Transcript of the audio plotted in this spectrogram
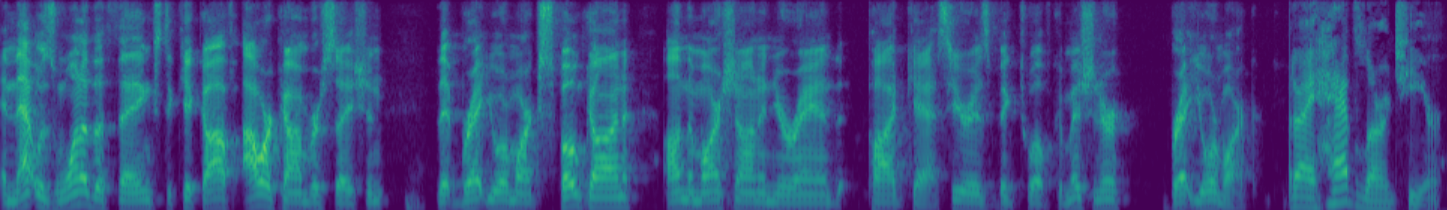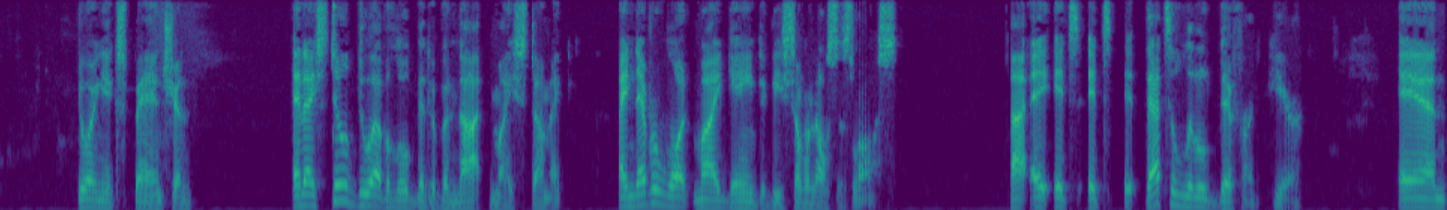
And that was one of the things to kick off our conversation that Brett Yormark spoke on on the Marchand and Ourand podcast. Here is Big 12 Commissioner Brett Yormark. But I have learned here during expansion, and I still do have a little bit of a knot in my stomach. I never want my gain to be someone else's loss. Uh, it's it's it, that's a little different here, and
